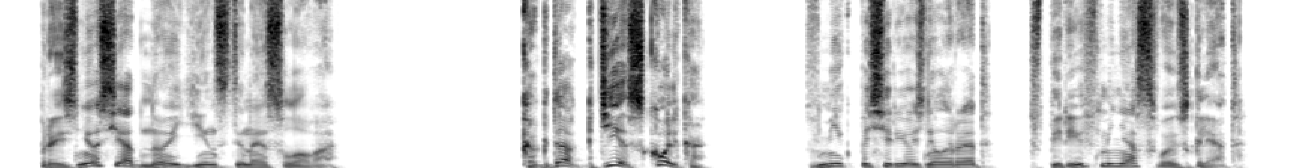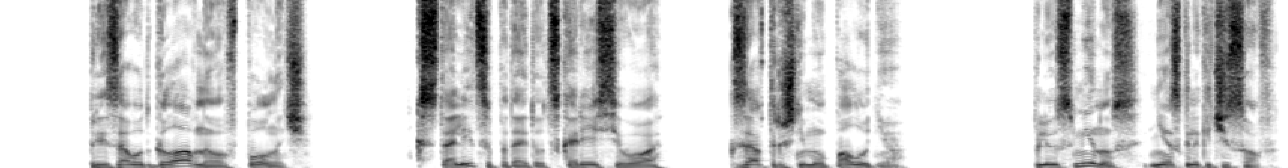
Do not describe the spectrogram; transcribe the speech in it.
– произнес я одно единственное слово. «Когда? Где? Сколько?» Вмиг посерьезнел Ред, вперив в меня свой взгляд. «Призовут главного в полночь. К столице подойдут, скорее всего, к завтрашнему полудню. Плюс-минус несколько часов.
